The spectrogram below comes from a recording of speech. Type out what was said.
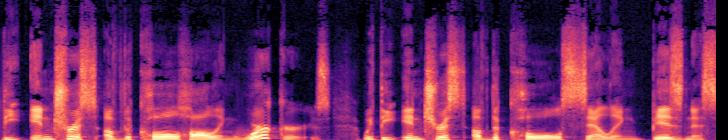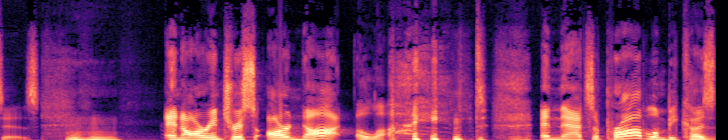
the interests of the coal hauling workers with the interests of the coal selling businesses mm-hmm. And our interests are not aligned. and that's a problem because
